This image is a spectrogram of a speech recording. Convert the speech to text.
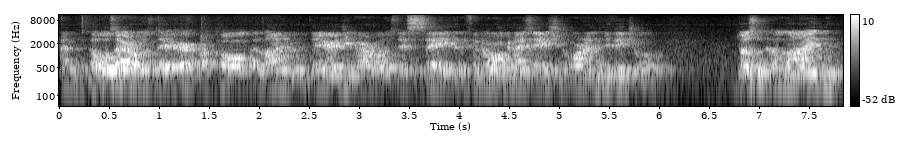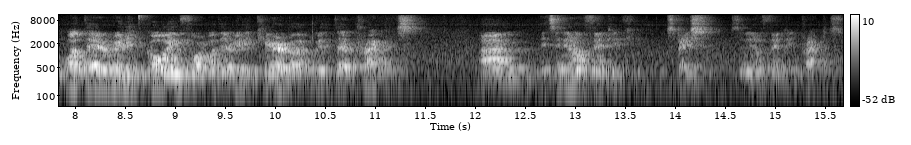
And those arrows there are called alignment. They're the arrows that say that if an organization or an individual doesn't align what they're really going for, what they really care about with their practice, um, it's an inauthentic space. It's an inauthentic practice.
